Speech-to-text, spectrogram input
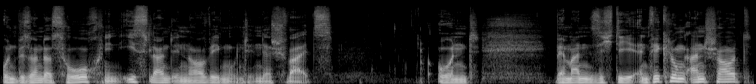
und besonders hoch in Island, in Norwegen und in der Schweiz. Und wenn man sich die Entwicklung anschaut,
